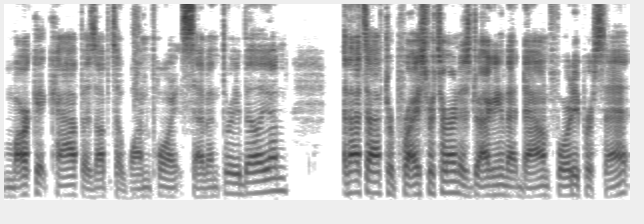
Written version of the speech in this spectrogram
Market cap is up to 1.73 billion. And that's after price return is dragging that down 40%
